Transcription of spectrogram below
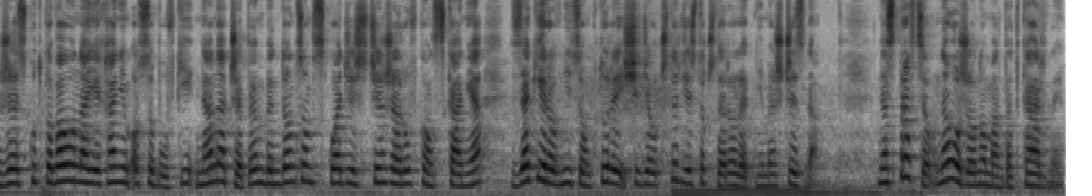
że skutkowało najechaniem osobówki na naczepę będącą w składzie z ciężarówką Skania, za kierownicą której siedział 44-letni mężczyzna. Na sprawcę nałożono mandat karny.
